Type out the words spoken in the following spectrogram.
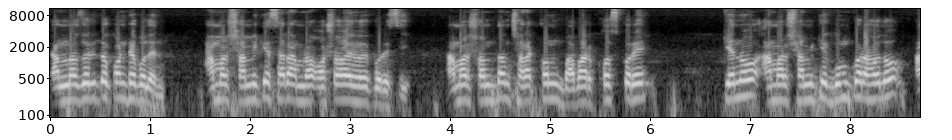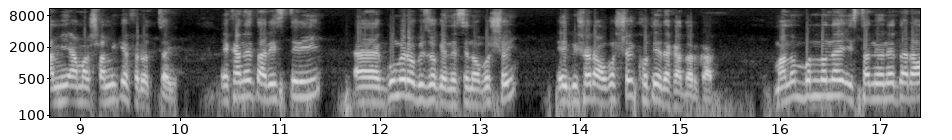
কান্নাজড়িত কণ্ঠে বলেন, আমার স্বামীকে ছাড়া আমরা অসহায় হয়ে পড়েছি। আমার সন্তান সারাক্ষণ বাবার খোঁজ করে, কেন আমার স্বামীকে গুম করা হলো? আমি আমার স্বামীকে ফেরত চাই। এখানে তার স্ত্রী গুমের অভিযোগ এনেছেন অবশ্যই। এই বিষয়টা অবশ্যই খতিয়ে দেখা দরকার। মানববন্ধনে স্থানীয় নেতারা,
